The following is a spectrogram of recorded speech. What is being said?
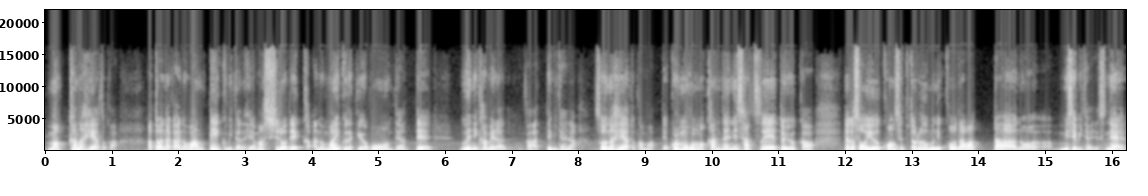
真っ赤な部屋とか。あとはなんかあのワンテイクみたいな部屋。真っ白で、あのマイクだけがボーンってあって、上にカメラがあってみたいな。そんな部屋とかもあって。これもほんま完全に撮影というか、なんかそういうコンセプトルームにこだわって、あの、店みたいですね。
